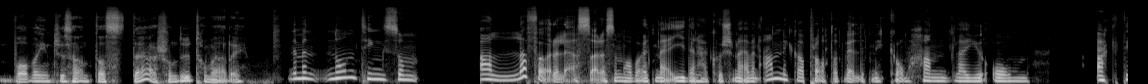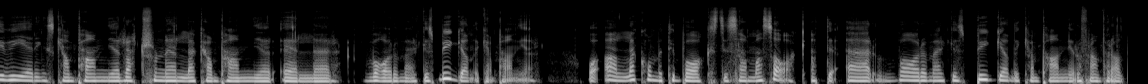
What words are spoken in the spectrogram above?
Vad var intressantast där som du tar med dig? Nej, men någonting som alla föreläsare som har varit med i den här kursen och även Annika har pratat väldigt mycket om handlar ju om aktiveringskampanjer, rationella kampanjer eller varumärkesbyggande kampanjer. Och alla kommer tillbaks till samma sak, att det är varumärkesbyggande kampanjer och framförallt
